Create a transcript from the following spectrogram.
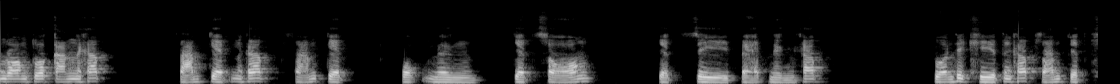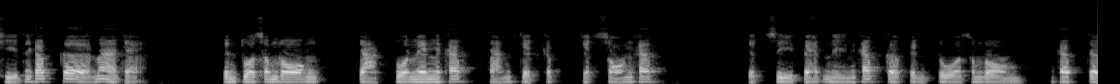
ำรองตัวกันนะครับสามเจ็ดนะครับสามเจ็ดหกหนึ่ง เจ็ดสองเจ็ดสี่แปดหนึ่งครับ ส่วนที่ขีดนะครับสามเจ็ดขีดนะครับ ก็น่าจะเป็นตัวสำรองจากตัวเน้นนะครับสามเจ็ดกับเจ็ดสองครับเจ็ดสี่แปดหนึ่งนะครับ ก็เป็นตัวสำรองนะครับก็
